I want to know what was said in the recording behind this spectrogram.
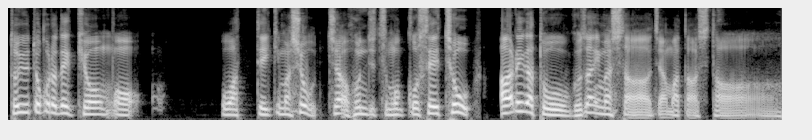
というところで今日も終わっていきましょう。じゃあ本日もご清聴ありがとうございました。じゃあまた明日。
